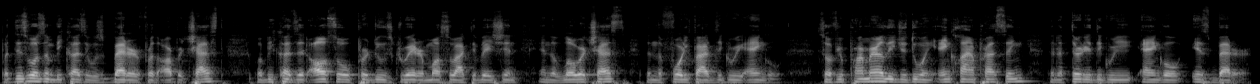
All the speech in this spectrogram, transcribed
but this wasn't because it was better for the upper chest, but because it also produced greater muscle activation in the lower chest than the 45 degree angle. So if you're primarily just doing incline pressing, then a 30 degree angle is better.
